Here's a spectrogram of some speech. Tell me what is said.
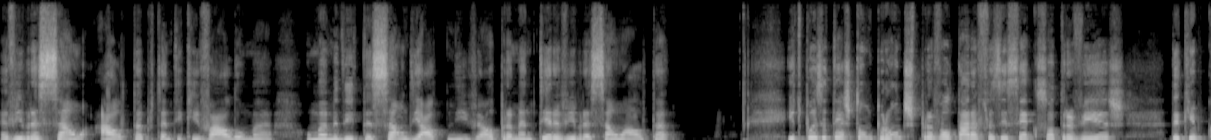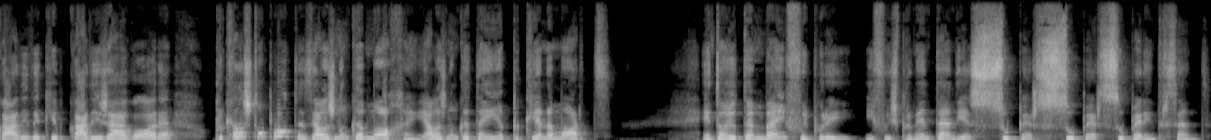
a vibração alta, portanto, equivale a uma, uma meditação de alto nível, para manter a vibração alta, e depois até estão prontos para voltar a fazer sexo outra vez, daqui a bocado e daqui a bocado e já agora, porque elas estão prontas, elas nunca morrem, elas nunca têm a pequena morte. Então eu também fui por aí e fui experimentando e é super, super, super interessante.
